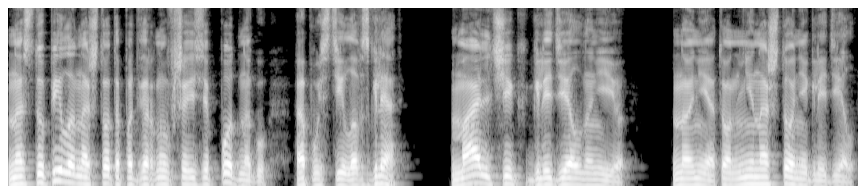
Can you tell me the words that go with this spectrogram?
Наступила на что-то подвернувшееся под ногу, опустила взгляд. Мальчик глядел на нее. Но нет, он ни на что не глядел.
